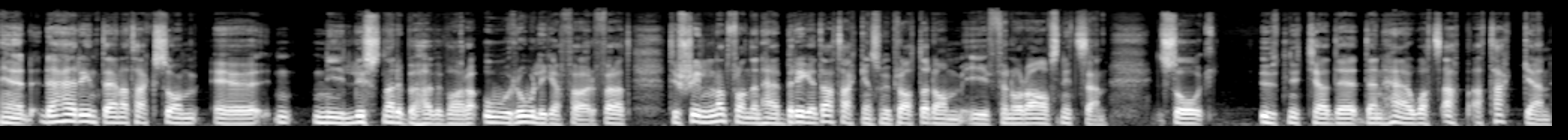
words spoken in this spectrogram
Eh, det här är inte en attack som eh, ni lyssnare behöver vara oroliga för, för att till skillnad från den här breda attacken som vi pratade om i, för några avsnitt sedan, så utnyttjade den här WhatsApp-attacken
